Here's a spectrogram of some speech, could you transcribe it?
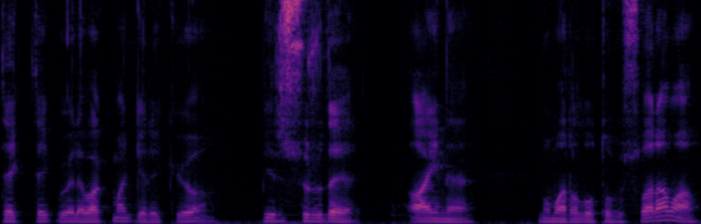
tek tek böyle bakmak gerekiyor. Bir sürü de aynı numaralı otobüs var ama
